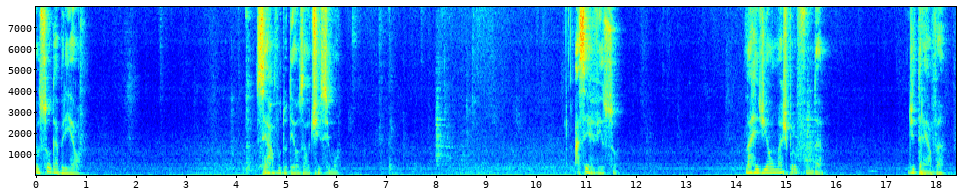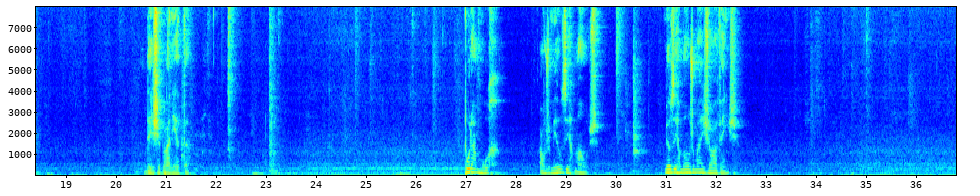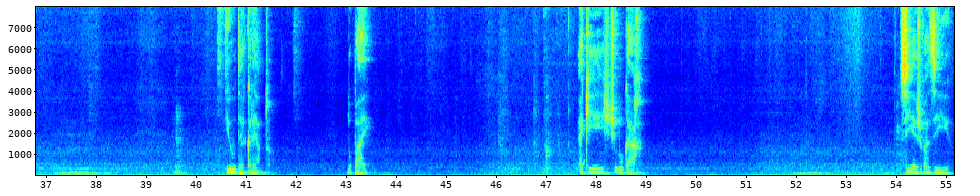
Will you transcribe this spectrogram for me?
Eu sou Gabriel, servo do Deus Altíssimo, a serviço na região mais profunda de treva deste planeta. Por amor aos meus irmãos, meus irmãos mais jovens. E o decreto do Pai é que este lugar se esvazie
